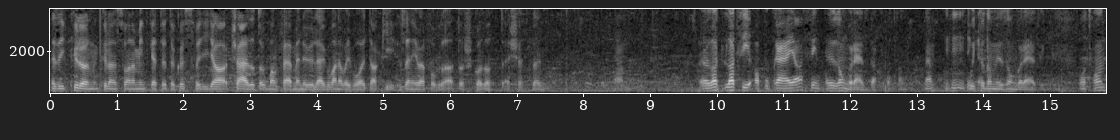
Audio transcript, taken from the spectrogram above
Ez így külön, külön szólna mindkettőtök össze, hogy így a családotokban felmenőleg van-e, vagy volt, aki zenével foglalatoskodott esetleg? La- Laci apukája szint, ő zongorázgat otthon, nem? Mhm, Úgy igen. tudom, ő zongorázik otthon,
